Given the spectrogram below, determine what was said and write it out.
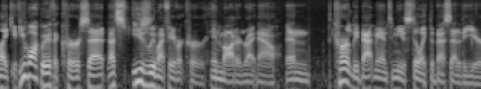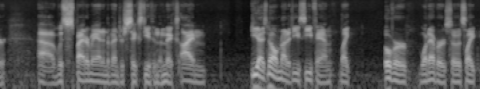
like if you walk away with a CUR set, that's easily my favorite CUR in modern right now. And currently, Batman to me is still like the best set of the year. Uh, with Spider-Man and Avengers 60th in the mix, I'm. You guys know I'm not a DC fan, like over whatever. So it's like,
